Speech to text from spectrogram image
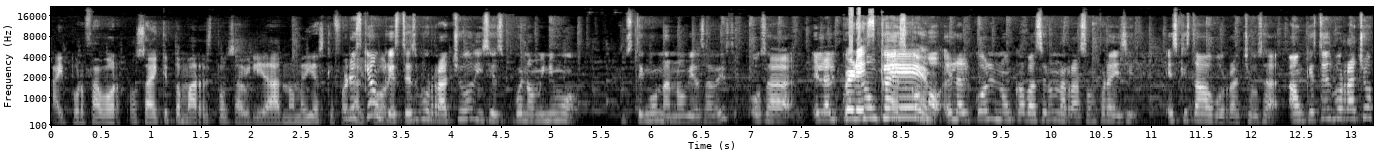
Ay, por favor. O sea, hay que tomar responsabilidad. No me digas que fue Pero es que aunque estés borracho, dices, bueno, mínimo, pues tengo una novia, ¿sabes? O sea, el alcohol Pero nunca es, que- como, el alcohol nunca va a ser una razón para decir, es que estaba borracho. O sea, aunque estés borracho,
